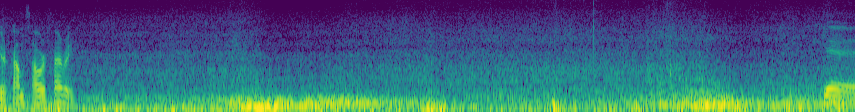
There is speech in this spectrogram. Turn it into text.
here comes our ferry. Yay!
